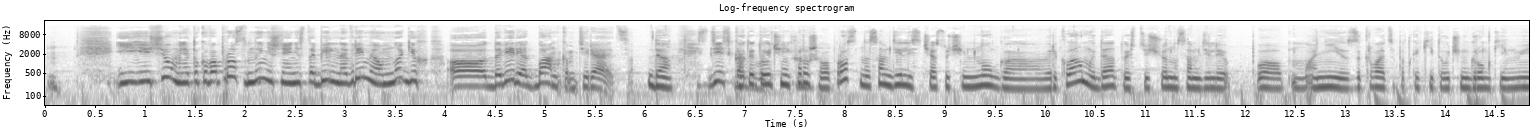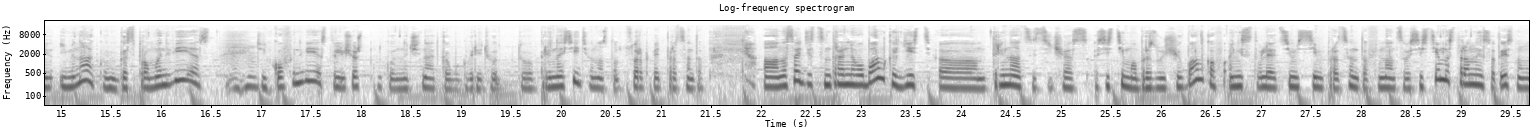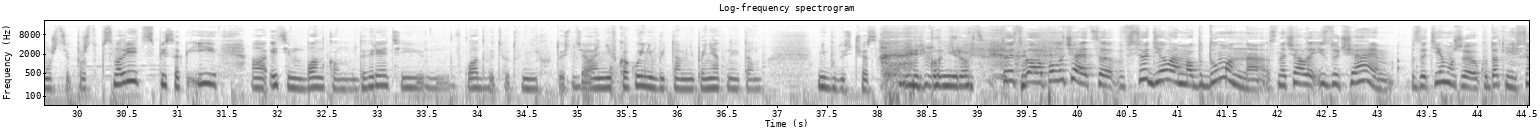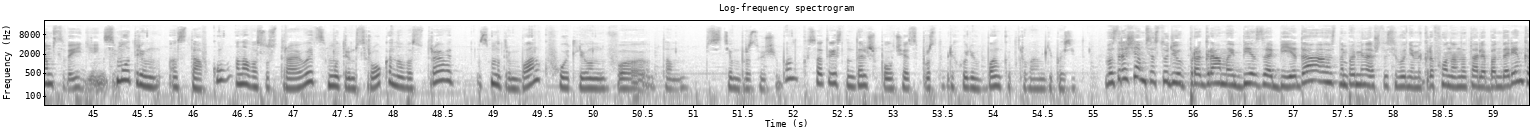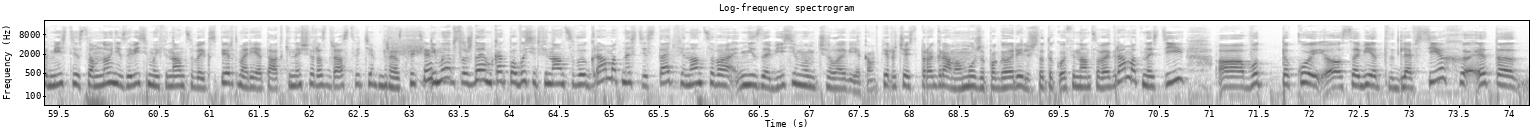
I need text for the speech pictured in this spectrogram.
И еще у меня такой вопрос. В нынешнее нестабильное время у многих э, доверие к банкам теряется. Да. Здесь как вот это быть? очень хороший вопрос. На самом деле сейчас очень много рекламы, да, то есть еще на самом деле они закрываются под какие-то очень громкие имена, как «Газпром Инвест», угу. «Тинькофф Инвест» или еще что-то такое, начинают как бы говорить, вот приносите у нас там 45%. А на сайте Центрального банка есть 13 сейчас системообразующих банков, они составляют 77% финансовой системы страны, соответственно, вы можете просто посмотреть список и этим банкам доверять и вкладывать вот в них. То есть, а не в какой-нибудь там непонятный там, не буду сейчас рекламировать. То есть, а, получается, все делаем обдуманно, сначала изучаем, затем уже куда-то несем свои деньги. Смотрим ставку, она вас устраивает, смотрим срок, она вас устраивает, смотрим банк, входит ли он в там, систему образующий банк, соответственно, дальше, получается, просто приходим в банк, открываем депозит. Возвращаемся в студию программы «Без обеда». Напоминаю, что сегодня у микрофона Наталья Бондаренко, вместе со мной независимый финансовый эксперт Мария Таткина. Еще раз здравствуйте. Здравствуйте. И мы обсуждаем, как повысить финансовую грамотность и стать финансово независимым человеком. В первой части программы мы уже поговорили, что такое финансовая грамотность, и а, вот такой а, совет для всех – это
